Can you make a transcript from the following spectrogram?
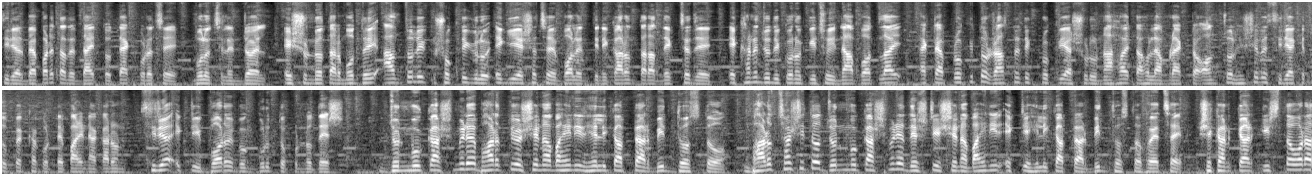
সিরিয়ার ব্যাপারে তাদের দায়িত্ব ত্যাগ করেছে বলেছিলেন ডয়েল। এই শূন্যতার মধ্যেই আঞ্চলিক শক্তিগুলো এগিয়ে এসেছে বলেন তিনি, কারণ তারা দেখছে যে এখানে যদি কোনো কিছুই না বদলায়, একটা প্রকৃত রাজনৈতিক প্রক্রিয়া শুরু না হয়, তাহলে আমরা একটা অঞ্চল হিসেবে সিরিয়াকে তো উপেক্ষা করতে পারি না, কারণ সিরিয়া একটি বড় এবং গুরুত্বপূর্ণ দেশ। জম্মু কাশ্মীরে ভারতীয় সেনাবাহিনীর হেলিকপ্টার বিধ্বস্ত। ভারত শাসিত জম্মু কাশ্মীরে দেশটির সেনাবাহিনীর একটি হেলিকপ্টার বিধ্বস্ত হয়েছে। সেখানকার কিস্তাওয়ারা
